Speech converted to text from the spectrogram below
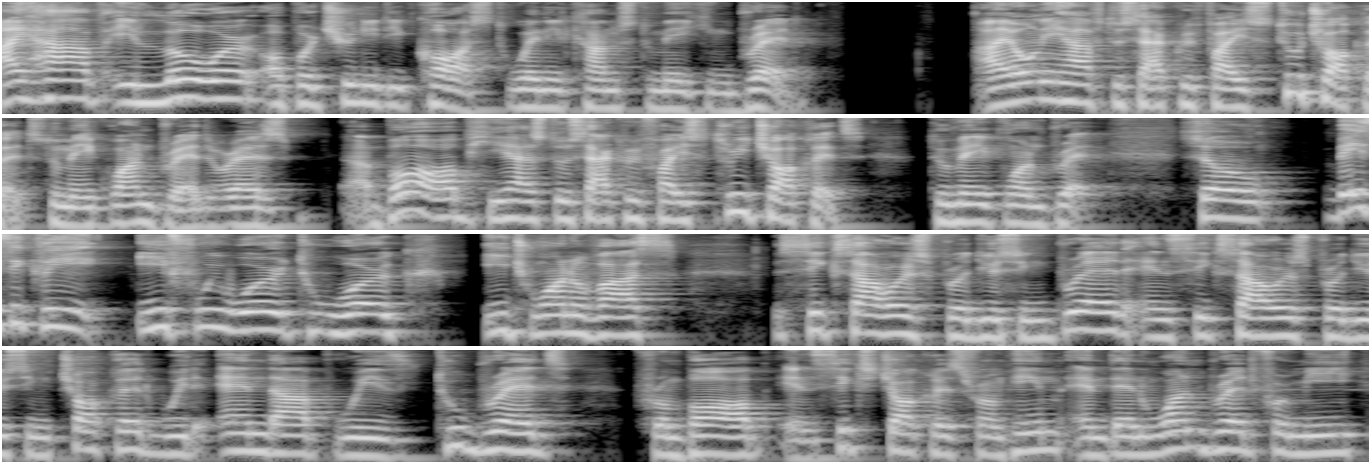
I have a lower opportunity cost when it comes to making bread. I only have to sacrifice two chocolates to make one bread, whereas uh, Bob, he has to sacrifice three chocolates to make one bread. So basically, if we were to work, each one of us, six hours producing bread and six hours producing chocolate, we'd end up with two breads from Bob and six chocolates from him, and then one bread for me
